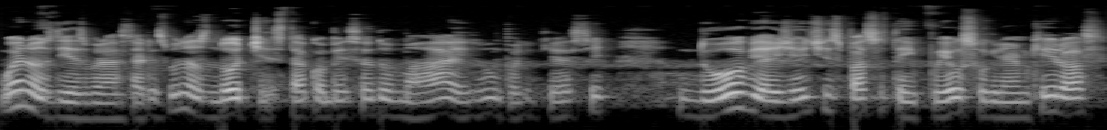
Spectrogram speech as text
Buenos dias, buenas tardes, buenas noites. Está começando mais um podcast do Viajante Espaço-Tempo. Eu sou Guilherme Queiroz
